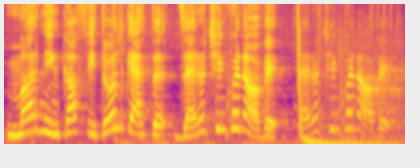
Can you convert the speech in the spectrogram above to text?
Morning Coffee Talk 059 059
